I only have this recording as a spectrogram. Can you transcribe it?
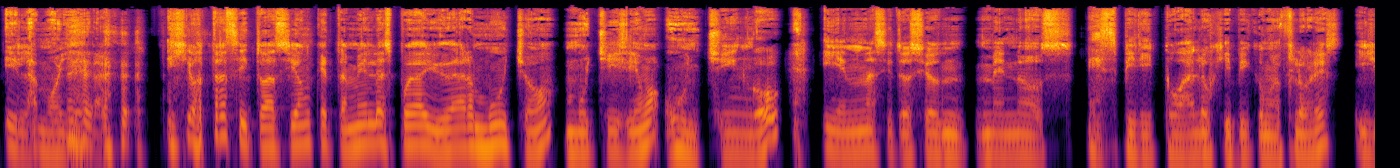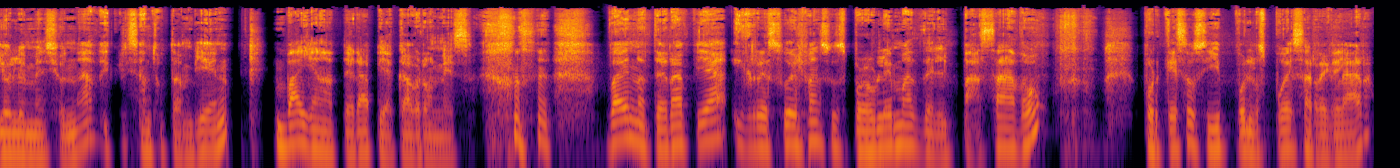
Y la mollera. y otra situación que también les puede ayudar mucho, muchísimo, un chingo, y en una situación menos espiritual o hippie como Flores, y yo le he mencionado, y Crisanto también, vayan a terapia, cabrones. vayan a terapia y resuelvan sus problemas del pasado, porque eso sí, pues los puedes arreglar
